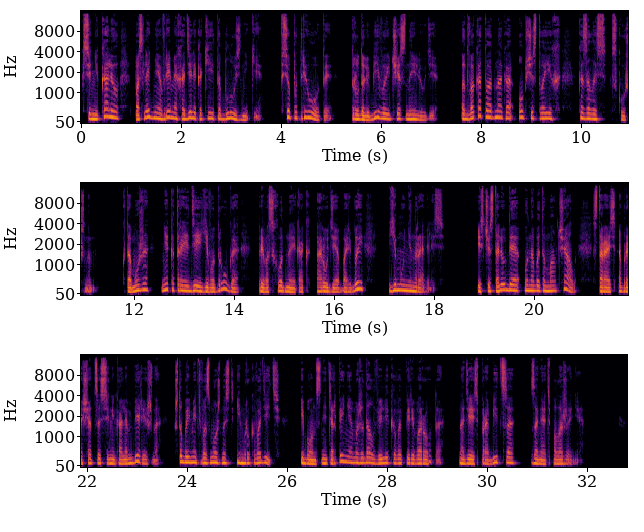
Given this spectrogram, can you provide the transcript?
К Синекалю последнее время ходили какие-то блузники, все патриоты, трудолюбивые честные люди. Адвокату, однако, общество их казалось скучным. К тому же некоторые идеи его друга, превосходные как орудие борьбы, ему не нравились. Из честолюбия он об этом молчал, стараясь обращаться с Синекалем бережно, чтобы иметь возможность им руководить, ибо он с нетерпением ожидал великого переворота, надеясь пробиться, занять положение.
